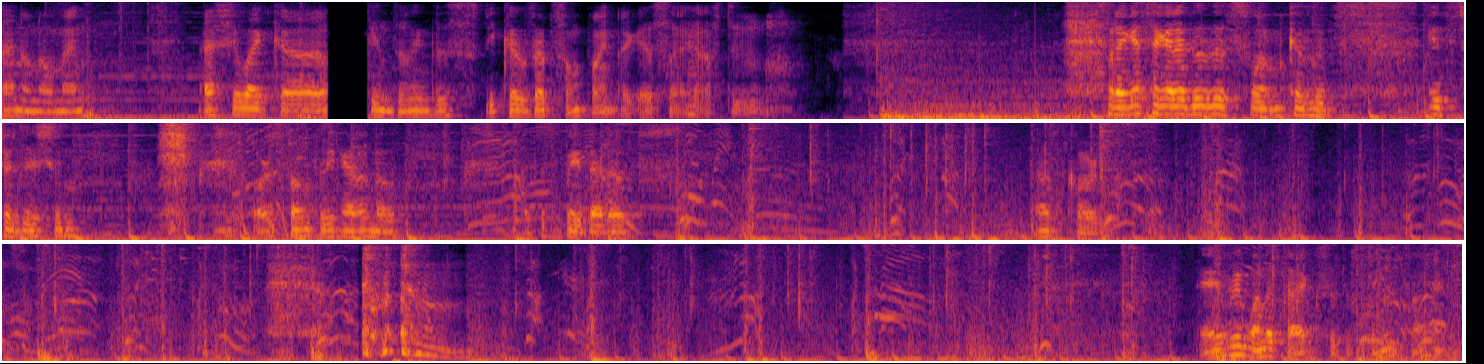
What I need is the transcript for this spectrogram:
I don't know, man. I feel like uh, doing this because at some point I guess I have to. But I guess I gotta do this one because it's it's tradition or something. I don't know. I just made that up. Of course. Everyone attacks at the same time.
